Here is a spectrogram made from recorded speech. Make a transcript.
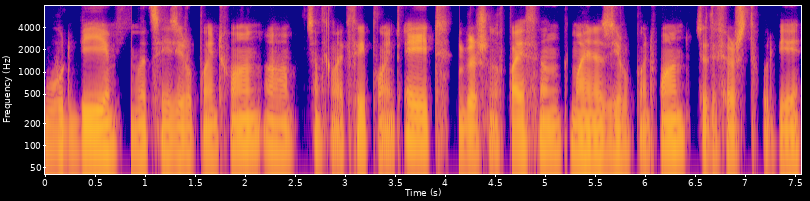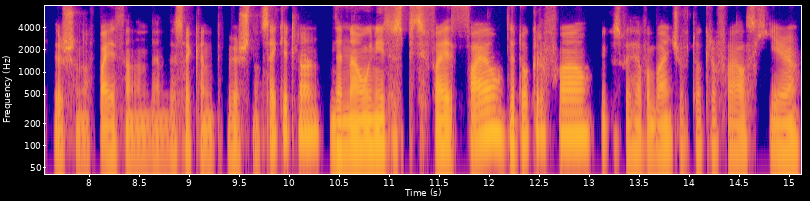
would be, let's say 0.1, uh, something like 3.8 version of Python minus 0.1. So the first would be version of Python and then the second version of scikit-learn. Then now we need to specify the file, the Docker file, because we have a bunch of Docker files here.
